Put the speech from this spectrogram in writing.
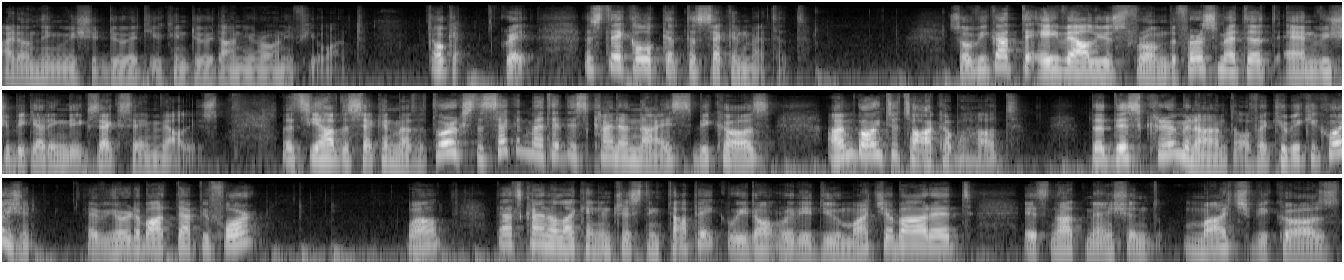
I don't think we should do it. You can do it on your own if you want. Okay. Great. Let's take a look at the second method. So we got the a values from the first method and we should be getting the exact same values. Let's see how the second method works. The second method is kind of nice because I'm going to talk about the discriminant of a cubic equation. Have you heard about that before? Well, that's kind of like an interesting topic. We don't really do much about it. It's not mentioned much because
